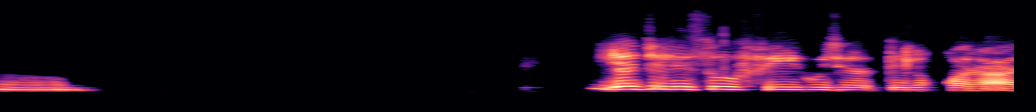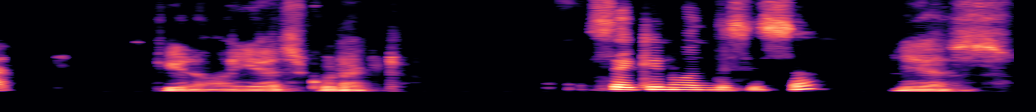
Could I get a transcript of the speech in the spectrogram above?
um, يجلس في حجرة القراءة Kira yes correct second one this is sir. yes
